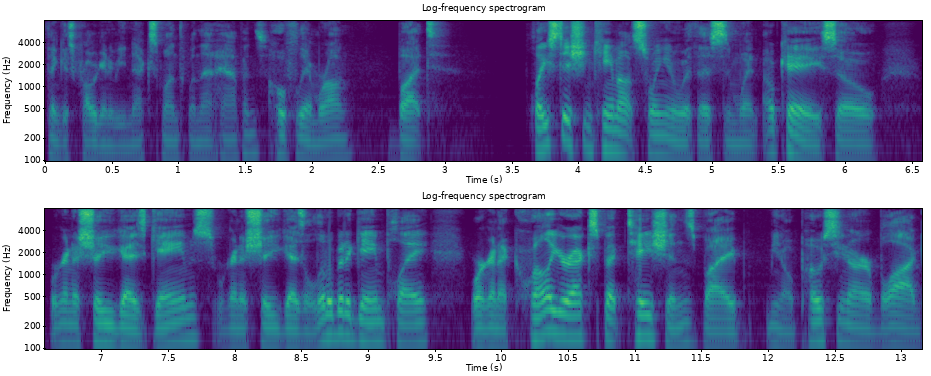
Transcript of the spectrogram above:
think it's probably going to be next month when that happens. Hopefully, I'm wrong. But PlayStation came out swinging with us and went, okay, so we're going to show you guys games. We're going to show you guys a little bit of gameplay. We're going to quell your expectations by, you know, posting on our blog,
